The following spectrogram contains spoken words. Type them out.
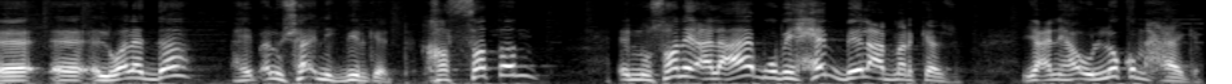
آه آه الولد ده هيبقى له شأن كبير جدا خاصة إنه صانع ألعاب وبيحب يلعب مركزه. يعني هقول لكم حاجة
